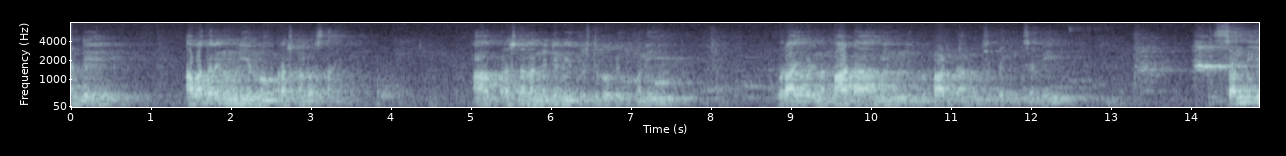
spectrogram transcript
అంటే అవతలి నుండి ఎన్నో ప్రశ్నలు వస్తాయి. ఆ ప్రశ్నలన్నిటినీ దృష్టిలో పెట్టుకొని వ్రాయబడిన పాట మీ ముందు ఇప్పుడు పాడతాను చిత్తగించండి. సంధ్య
